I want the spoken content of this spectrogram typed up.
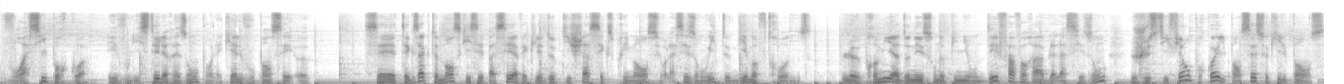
Voici pourquoi » et vous listez les raisons pour lesquelles vous pensez E. C'est exactement ce qui s'est passé avec les deux petits chats s'exprimant sur la saison 8 de Game of Thrones. Le premier a donné son opinion défavorable à la saison, justifiant pourquoi il pensait ce qu'il pense,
